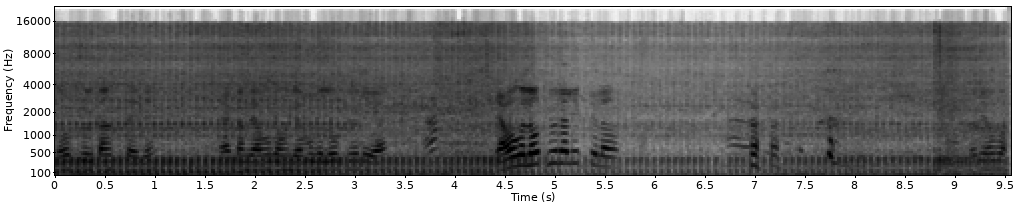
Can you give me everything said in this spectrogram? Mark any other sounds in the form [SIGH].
ಲೋ ಫ್ಯೂಲ್ ಕಾಣಿಸ್ತಾ ಇದೆ. ಯಾಕಂದ್ರೆ ಯಾವಾಗ ಒಂದು ಯಾವಾಗ ಲೋ ಫ್ಯೂಲಿಗೆ ಯಾವಾಗ ಲೋ ಫ್ಯೂಲಲ್ಲಿ ಇರ್ತಿಲ್ಲ ಸರಿ ಹೋಗುವ.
